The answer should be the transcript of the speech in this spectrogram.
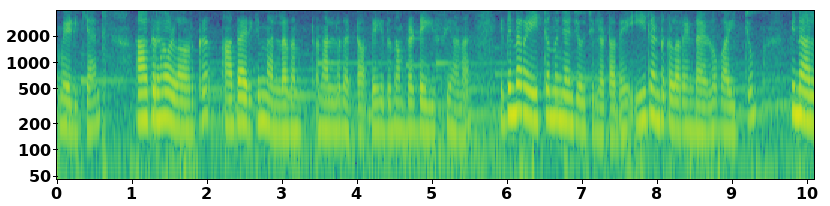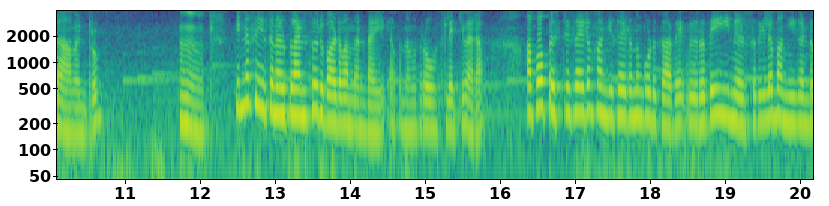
മേടിക്കാൻ ആഗ്രഹമുള്ളവർക്ക് അതായിരിക്കും നല്ലത് നല്ലത് കേട്ടോ അതെ ഇത് നമ്മുടെ ഡെയ്സിയാണ്. ഇതിന്റെ റേറ്റൊന്നും ഞാൻ ചോദിച്ചില്ല കേട്ടോ അതെ ഈ രണ്ട് കളറേ ഉണ്ടായുള്ളൂ. വൈറ്റും പിന്നെ ലാവൻഡറും. പിന്നെ സീസണൽ പ്ലാന്റ്സ് ഒരുപാട് വന്നിട്ടുണ്ടായി അപ്പോൾ നമുക്ക് റോസിലേക്ക് വരാം. അപ്പോൾ പെസ്റ്റിസൈഡും ഫംഗിസൈഡൊന്നും കൊടുക്കാതെ വെറുതെ ഈ നഴ്സറിയിലെ ഭംഗി കണ്ട്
